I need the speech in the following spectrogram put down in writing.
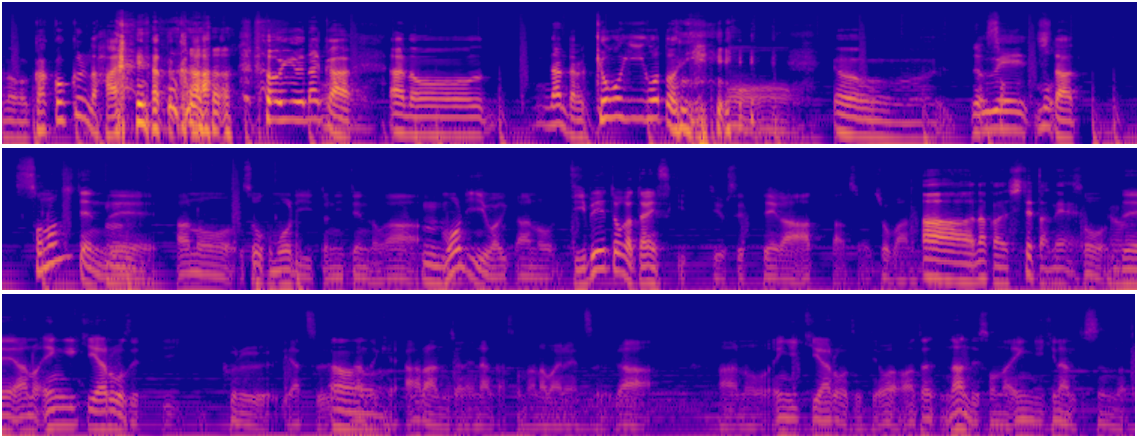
の学校来るの早いなとか そういうなんかあのーなんだろう競技ごとにうん。上下その時点で、あのすごくモリーと似てるのが、うん。モリーはあのディベートが大好きっていう設定があったんですよ序盤。でああなんかしてたね。そう、ん。であの演劇やろうぜって来るやつ、ん。なんだっけアランじゃないなんかそんな名前のやつがあの演劇やろうぜってわなんでそんな演劇なんてすんのって、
